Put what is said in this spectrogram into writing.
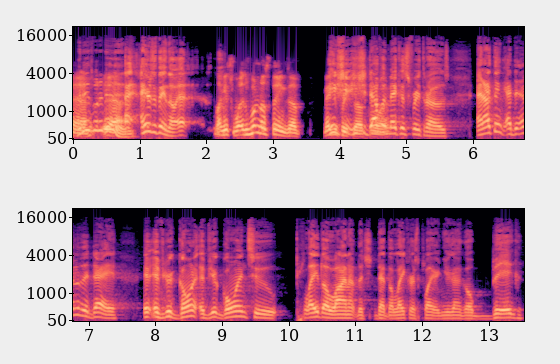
Yeah. It is what it is. Yeah. Uh, Here's the thing, though. Uh, Like it's, it's one of those things of make he your should, free he should definitely one. make his free throws. And I think at the end of the day, if, if you're going if you're going to play the lineup that that the Lakers play, and you're going to go big,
